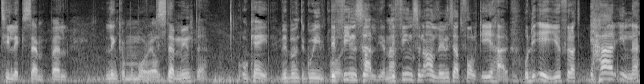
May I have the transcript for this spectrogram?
till exempel Lincoln Memorial. Det stämmer ju inte. Okej, vi behöver inte gå in på Det finns, en, detaljerna. det finns en anledning till att folk är här. Och det är ju för att här inne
